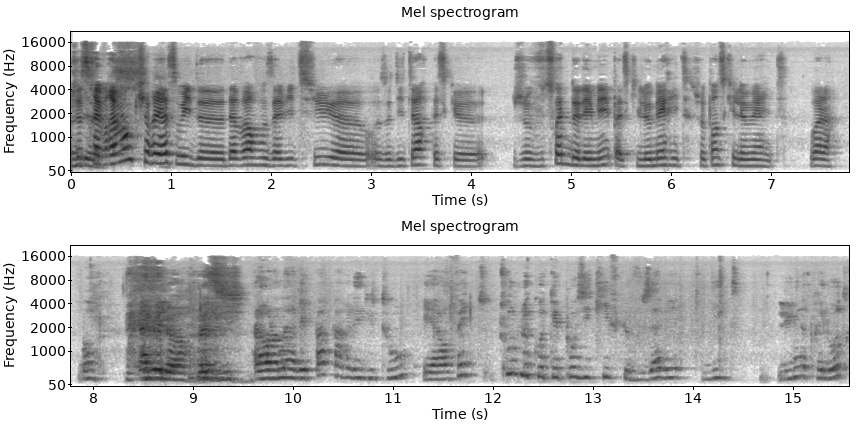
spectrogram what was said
je serais vraiment curieuse, oui, d'avoir vos avis dessus aux auditeurs parce que je vous souhaite de l'aimer parce qu'il le mérite. Je pense qu'il le mérite. Voilà. Allez Laure, vas-y. Alors, on n'en avait pas parlé du tout. Et en fait, tout le côté positif que vous avez dit l'une après l'autre,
